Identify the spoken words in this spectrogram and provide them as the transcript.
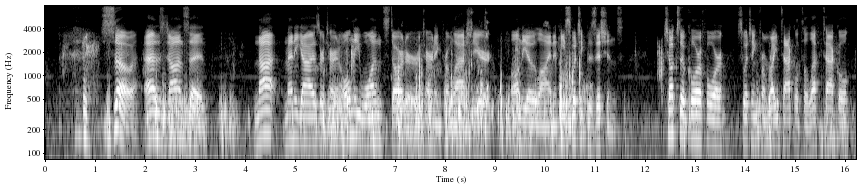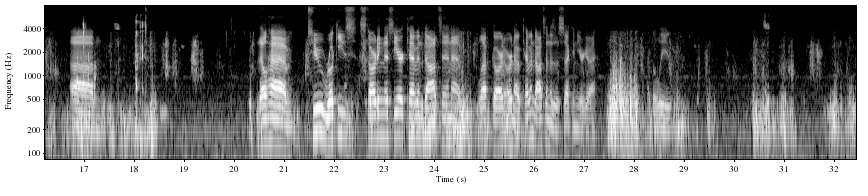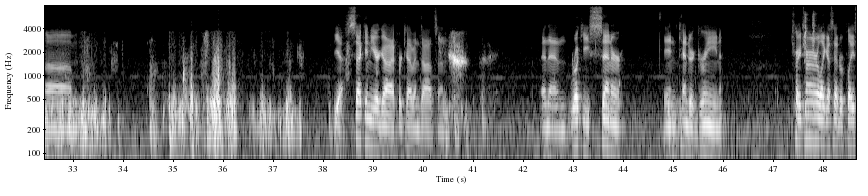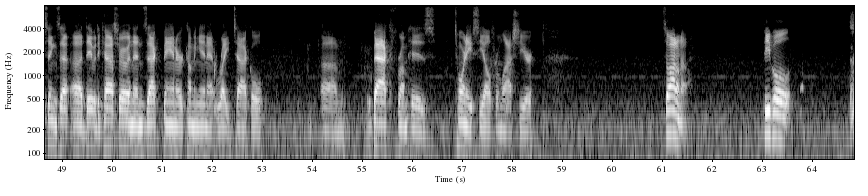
so, as John said, not many guys return. Only one starter returning from last year on the O line, and he's switching positions. Chuks Okorafor switching from right tackle to left tackle. Um, they'll have two rookies starting this year Kevin Dotson at left guard. Or no, Kevin Dotson is a second year guy, I believe. Um, yeah, second year guy for Kevin Dotson. And then rookie center in Kendrick Green. Trai Turner, like I said, replacing Z- uh, David DeCastro, and then Zach Banner coming in at right tackle, um, back from his torn ACL from last year. So I don't know. People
